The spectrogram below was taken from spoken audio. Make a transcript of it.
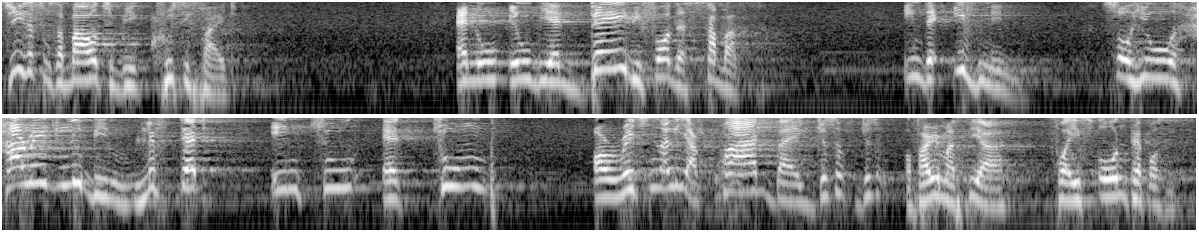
Jesus was about to be crucified, and it will be a day before the Sabbath in the evening. So he will hurriedly be lifted into a tomb originally acquired by Joseph, Joseph of Arimathea for his own purposes.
